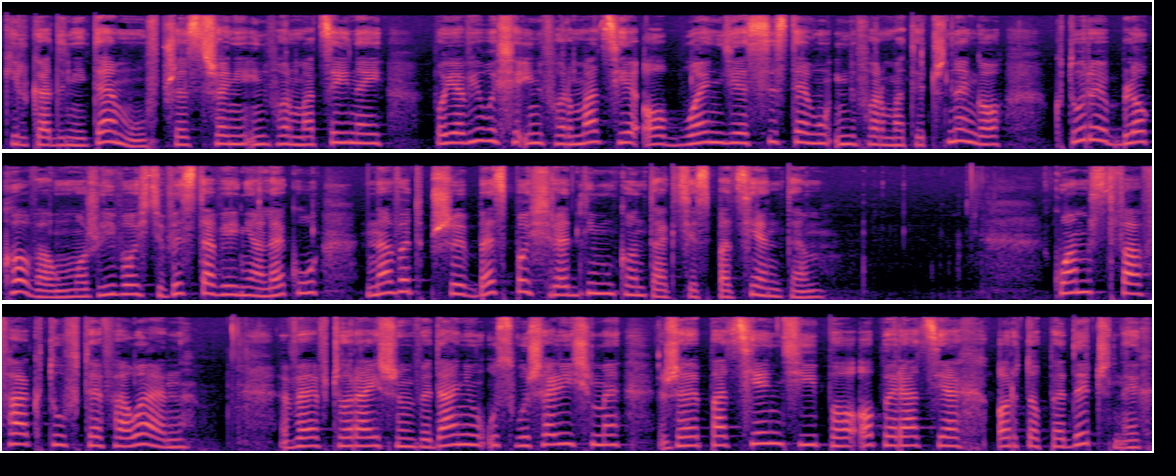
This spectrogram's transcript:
Kilka dni temu w przestrzeni informacyjnej pojawiły się informacje o błędzie systemu informatycznego, który blokował możliwość wystawienia leku nawet przy bezpośrednim kontakcie z pacjentem. Kłamstwa faktów TVN we wczorajszym wydaniu usłyszeliśmy, że pacjenci po operacjach ortopedycznych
